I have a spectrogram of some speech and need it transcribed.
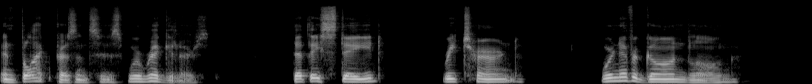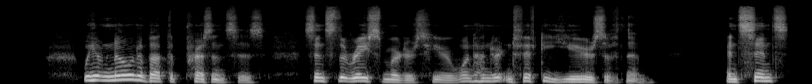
and black presences were regulars, that they stayed, returned, were never gone long. We have known about the presences since the race murders here, 150 years of them, and since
